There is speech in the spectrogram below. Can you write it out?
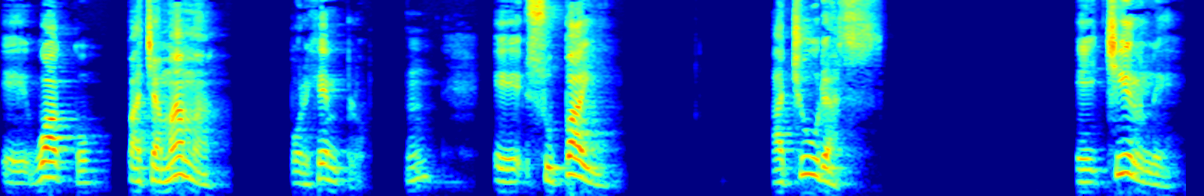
eh, guaco, pachamama, por ejemplo, eh, supay, achuras, eh, chirle,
